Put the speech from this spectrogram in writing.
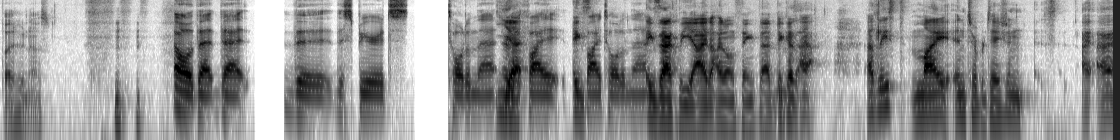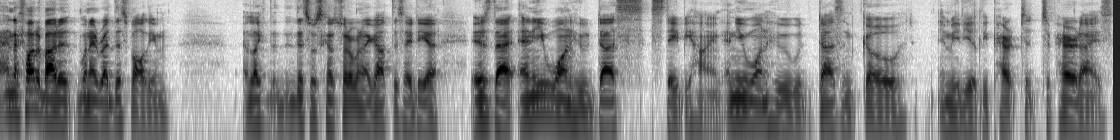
but who knows? oh, that that the the spirits told him that. Yeah, the Phi, ex- Phi told him that. Exactly. Yeah, I, I don't think that because I, at least my interpretation, I, I and I thought about it when I read this volume, like th- this was kind of sort of when I got this idea, is that anyone who does stay behind, anyone who doesn't go immediately par- to, to paradise,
